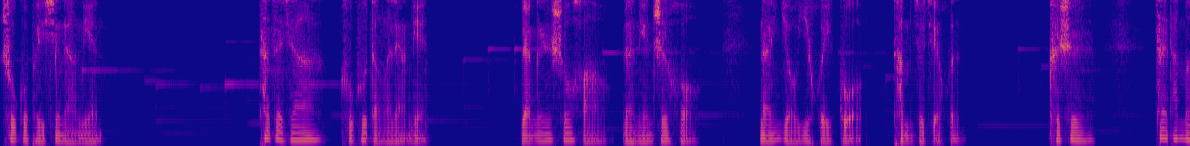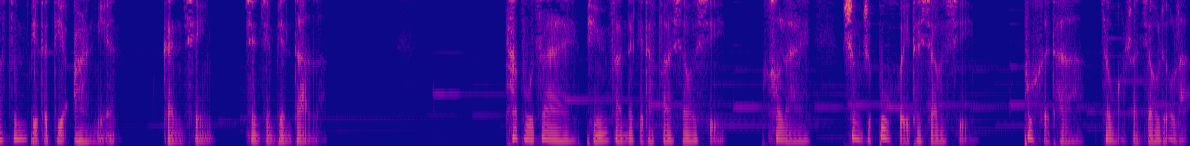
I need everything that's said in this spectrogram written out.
出国培训两年，他在家苦苦等了两年，两个人说好两年之后，男友一回国，他们就结婚。可是，在他们分别的第二年，感情渐渐变淡了。他不再频繁的给他发消息，后来甚至不回他消息。不和他在网上交流了。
